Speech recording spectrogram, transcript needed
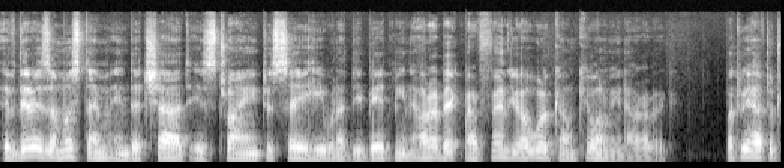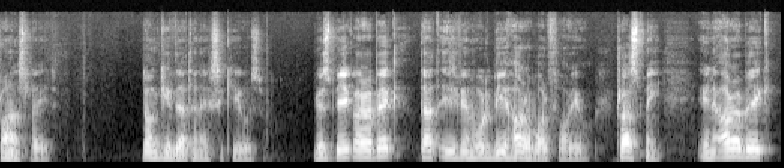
If there is a Muslim in the chat is trying to say he wanna debate me in Arabic, my friend, you are welcome. Kill me in Arabic. But we have to translate. Don't give that an excuse. You speak Arabic, that even would be horrible for you. Trust me. In Arabic,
